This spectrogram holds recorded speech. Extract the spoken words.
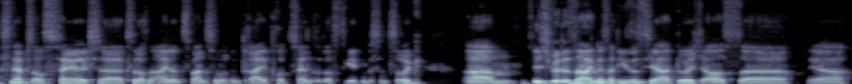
Snaps aufs Feld, äh, 2021 nur in 3 Prozent, sodass das geht ein bisschen zurück. Ähm, ich würde sagen, dass er dieses Jahr durchaus äh, ja,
